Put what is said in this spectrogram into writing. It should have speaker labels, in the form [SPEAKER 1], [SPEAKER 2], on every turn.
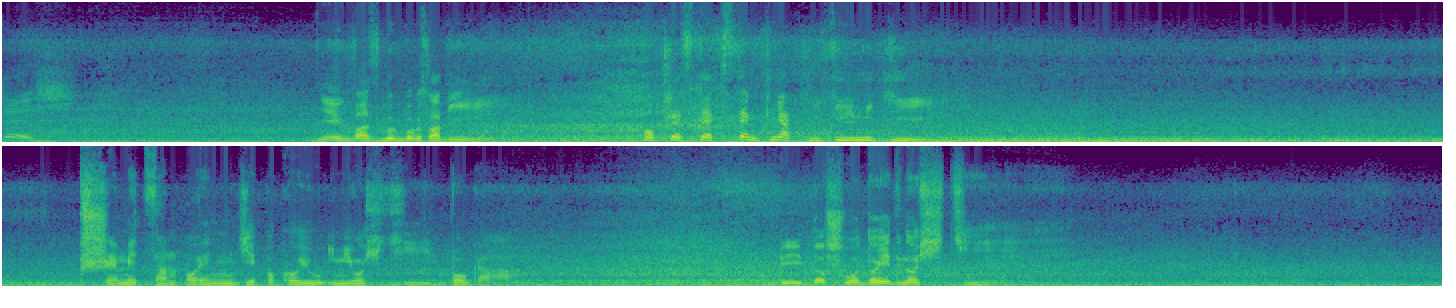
[SPEAKER 1] Cześć. Niech Was Bóg błogosławi. Poprzez te wstępniaki, filmiki. Przemycam orędzie pokoju i miłości Boga, by doszło do jedności.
